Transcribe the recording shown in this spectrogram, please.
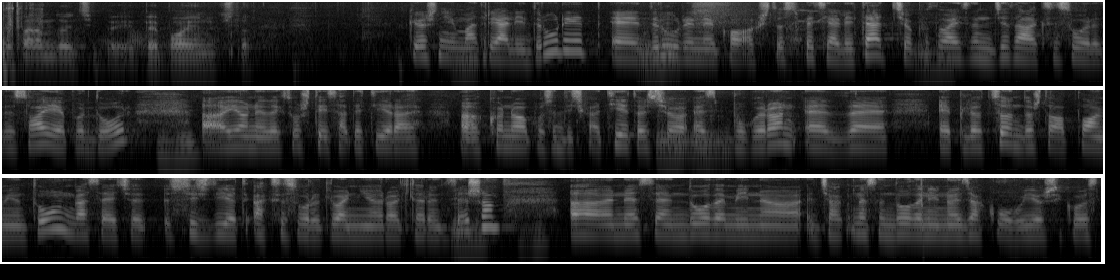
Për para më dojnë që për e në kështë. Ky është një material i drurit, e mhm. drurin e ka kështu specialitet që mhm. pothuajse të gjitha aksesorit e saj e përdor, mhm. janë edhe këto shtesat e tjera kana ose diçka tjetër që e zbukuron edhe e plëcën ndështë a pamjën tonë, ngase siç dihet aksesorit luajnë një rol të rëndësishëm, nëse ndodhemi në nëse ndodheni në Gjakovë, ju shikues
